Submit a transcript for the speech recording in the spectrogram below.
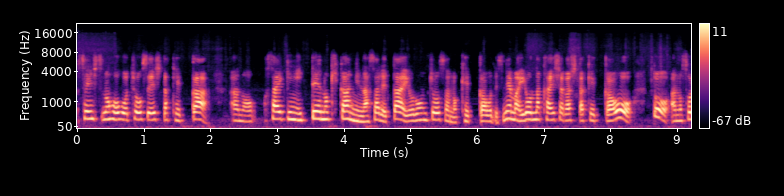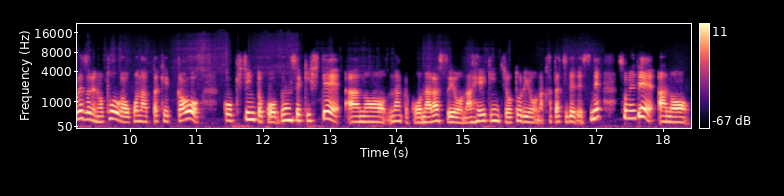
選出の方法を調整した結果、あの、最近一定の期間になされた世論調査の結果をですね、まあ、いろんな会社がした結果を、と、あの、それぞれの党が行った結果を、こう、きちんとこう分析して、あの、なんかこう、鳴らすような平均値を取るような形でですね、それで、あの、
